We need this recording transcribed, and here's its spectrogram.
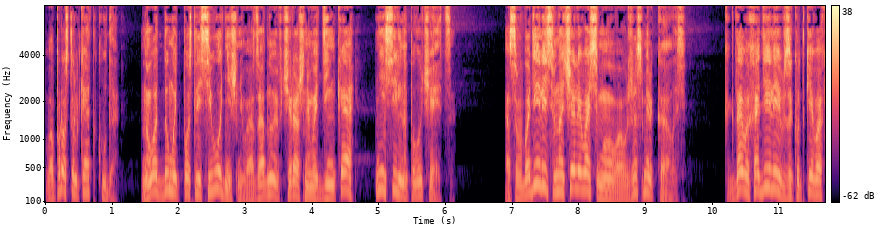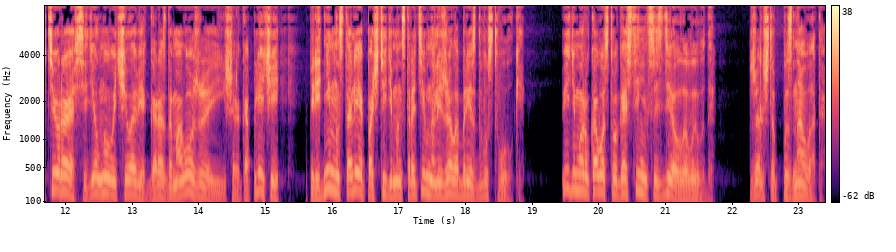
Вопрос только откуда. Но вот думать после сегодняшнего, а заодно и вчерашнего денька не сильно получается. Освободились в начале восьмого, уже смеркалось. Когда выходили, в закутке вахтера сидел новый человек, гораздо моложе и широкоплечий. Перед ним на столе почти демонстративно лежал обрез двустволки. Видимо, руководство гостиницы сделало выводы. Жаль, что поздновато.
